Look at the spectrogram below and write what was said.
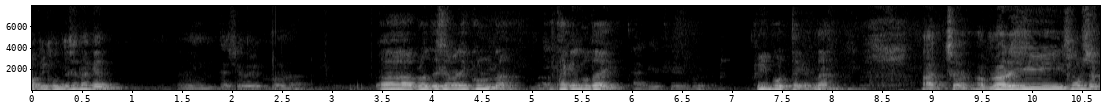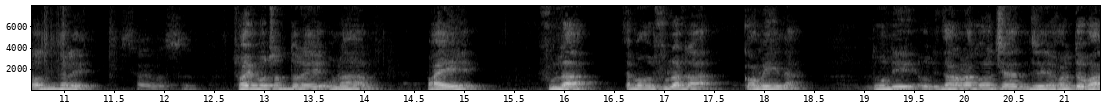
আপনি কোন দেশে থাকেন? আমি বাড়ি খুলনা। আপনার দেশের বাড়ি খুলনা। থাকেন কোথায়? ফ্রিপোর্ট থাকেন না? আচ্ছা আপনার এই সমস্যা কতদিন ধরে? ছয় বছর। ছয় বছর ধরে ওনার পায়ে ফুলা এবং ফুলাটা কমেই না। তো উনি উনি ধারণা করেছেন যে হয়তোবা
